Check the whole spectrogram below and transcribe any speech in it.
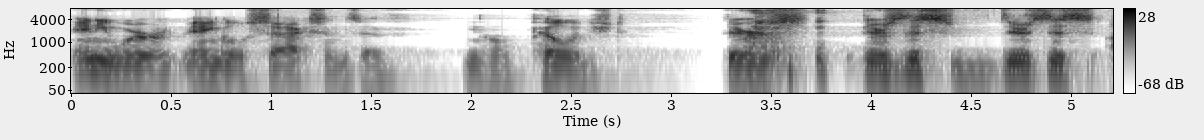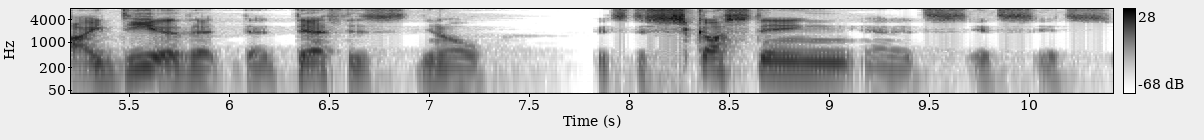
anywhere Anglo Saxons have you know pillaged, there's there's this there's this idea that that death is you know it's disgusting and it's it's it's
